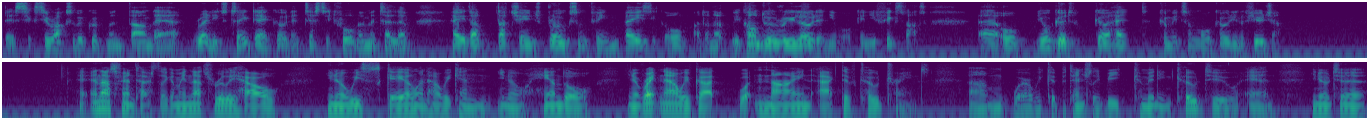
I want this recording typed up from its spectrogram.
there's 60 racks of equipment down there ready to take their code and test it for them and tell them, hey, that, that change broke something basic, or I don't know, we can't do a reload anymore. Can you fix that? Uh, or you're good. Go ahead, commit some more code in the future and that's fantastic. I mean, that's really how you know we scale and how we can you know handle. You know, right now we've got what nine active code trains um, where we could potentially be committing code to, and you know to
